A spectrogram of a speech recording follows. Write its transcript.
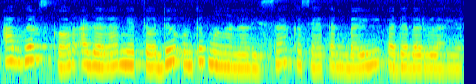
Apgar Score adalah metode untuk menganalisa kesehatan bayi pada baru lahir.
